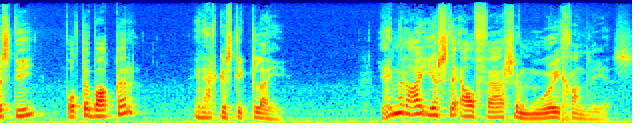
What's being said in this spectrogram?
is die pottebakker en ek is die klei. Jy moet daai eerste 11 verse mooi gaan lees.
